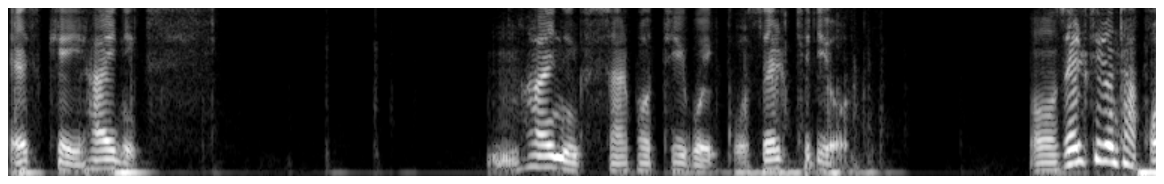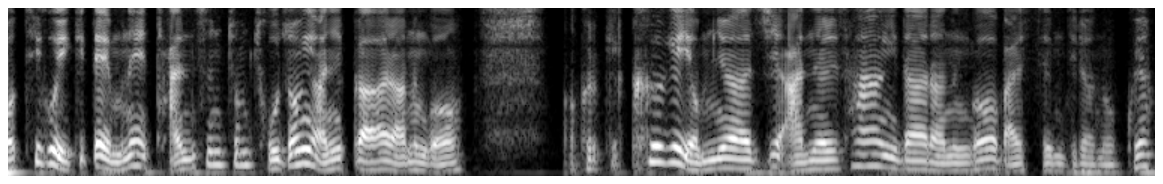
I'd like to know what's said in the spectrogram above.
SK 하이닉스 음, 하이닉스 잘 버티고 있고 셀트리온 어, 셀트리온 다 버티고 있기 때문에 단순 좀 조정이 아닐까라는 거 어, 그렇게 크게 염려하지 않을 사항이다라는 거 말씀드려 놓고요.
